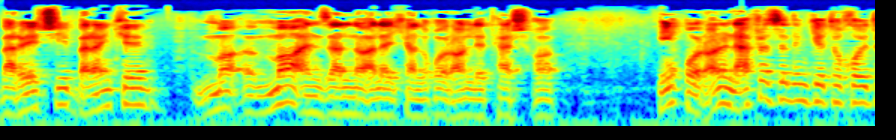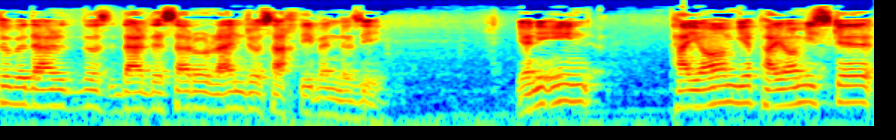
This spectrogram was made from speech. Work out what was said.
برای چی؟ برای اینکه ما, ما انزلنا علیک القرآن لتشقا. این قرآن نفرستادیم که تو خودتو به درد, درد سر و رنج و سختی بندازی. یعنی این پیام یه پیامی است که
